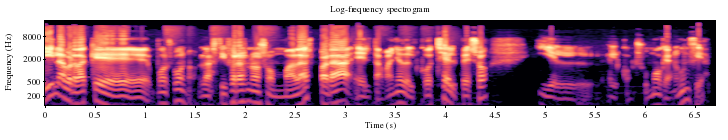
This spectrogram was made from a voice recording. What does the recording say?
y la verdad que, pues bueno, las cifras no son malas para el tamaño del coche, el peso y el, consumo que anuncia.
